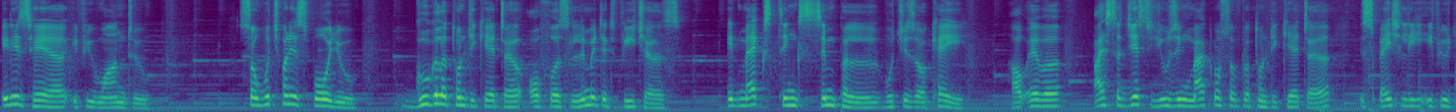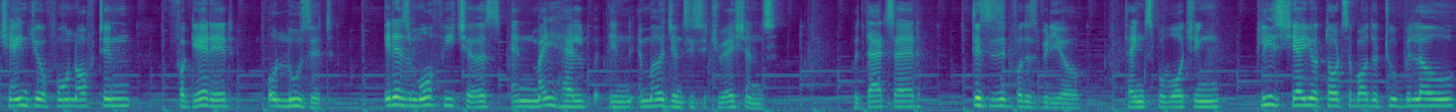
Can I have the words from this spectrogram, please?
it is here if you want to. So which one is for you? Google Authenticator offers limited features it makes things simple, which is okay. However, I suggest using Microsoft Authenticator, especially if you change your phone often, forget it, or lose it. It has more features and may help in emergency situations. With that said, this is it for this video. Thanks for watching. Please share your thoughts about the two below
